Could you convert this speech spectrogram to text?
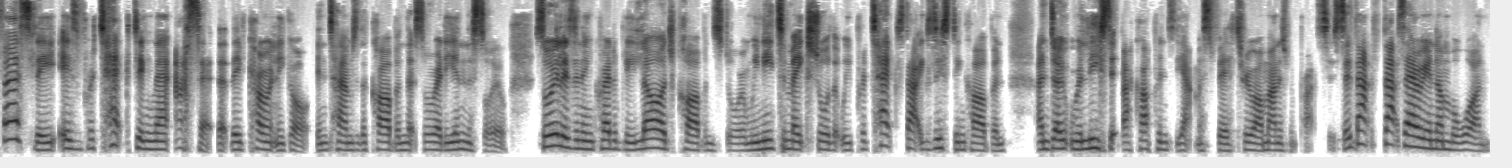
Firstly, is protecting their asset that they've currently got in terms of the carbon that's already in the soil. Soil is an incredibly large carbon store, and we need to make sure that we protect that existing carbon and don't release it back up into the atmosphere through our management practices. So that's that's area number one.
